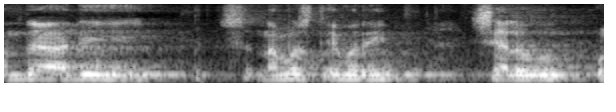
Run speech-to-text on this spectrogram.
అంద అది నమస్తే మరి సెలవు.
